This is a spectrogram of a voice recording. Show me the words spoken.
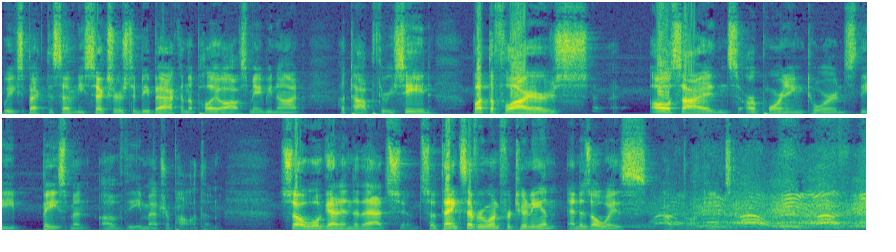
we expect the 76ers to be back in the playoffs. Maybe not a top three seed, but the Flyers. All signs are pointing towards the basement of the Metropolitan. So we'll get into that soon. So thanks everyone for tuning in, and as always, I will talk to you next time.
